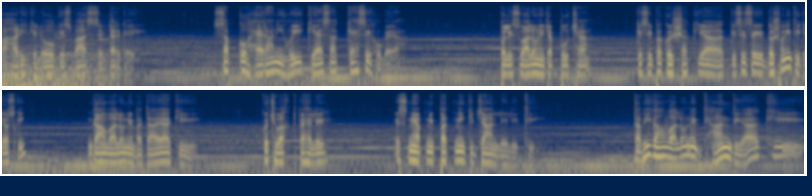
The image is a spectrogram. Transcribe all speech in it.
पहाड़ी के लोग इस बात से डर गए। सबको हैरानी हुई कि ऐसा कैसे हो गया। पुलिस वालों ने जब पूछा, किसी पर कोई शक या किसी से दुश्मनी थी क्या उसकी? गाँव वालों ने बताया कि कुछ वक्त पहले इसने अपनी पत्नी की जान ले ली थी। तभी गाँव वालों ने ध्यान दिया कि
